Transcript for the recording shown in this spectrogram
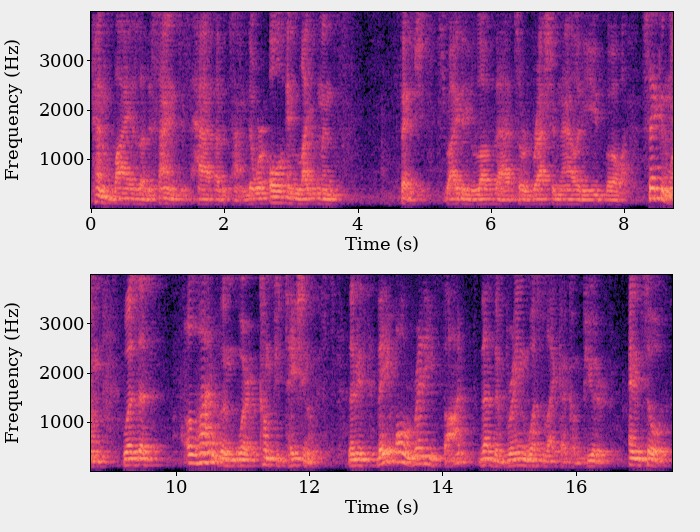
kind of bias that the scientists had at the time. They were all Enlightenment fetishists, right? They love that sort of rationality, blah, blah, blah. Second one was that a lot of them were computationalists. That means they already thought that the brain was like a computer. And so,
